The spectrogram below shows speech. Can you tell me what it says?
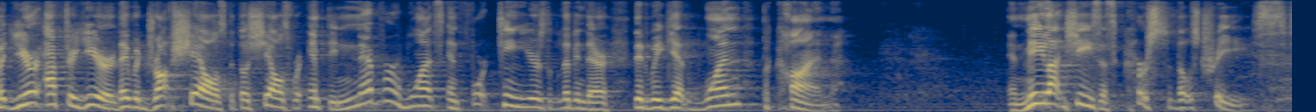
But year after year, they would drop shells, but those shells were empty. Never once in 14 years of living there did we get one pecan. And me, like Jesus, cursed those trees.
